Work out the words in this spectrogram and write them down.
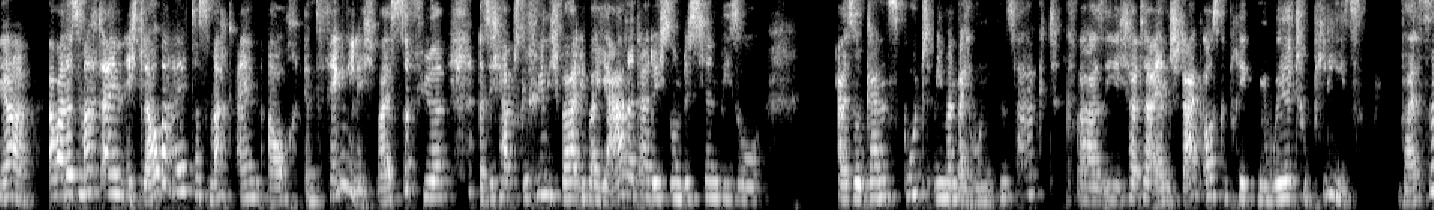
Ja, aber das macht einen, ich glaube halt, das macht einen auch empfänglich, weißt du, für, also ich habe das Gefühl, ich war über Jahre dadurch so ein bisschen wie so, also ganz gut, wie man bei Hunden sagt, quasi. Ich hatte einen stark ausgeprägten Will to Please, weißt du?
